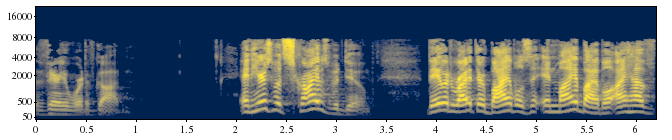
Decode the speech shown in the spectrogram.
the very Word of God. And here's what scribes would do they would write their Bibles. In my Bible, I have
